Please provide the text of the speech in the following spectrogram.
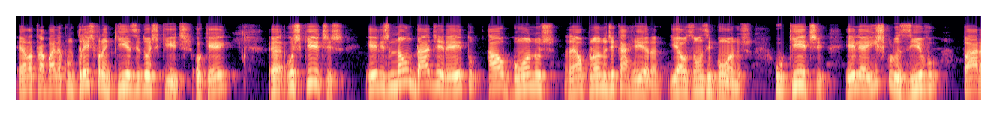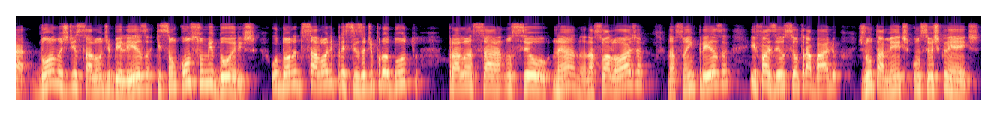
ela trabalha com três franquias e dois kits, ok? É, os kits eles não dão direito ao bônus, né, ao plano de carreira e aos 11 bônus. O kit ele é exclusivo para donos de salão de beleza que são consumidores. O dono de salão ele precisa de produto, para lançar no seu, né, na sua loja, na sua empresa e fazer o seu trabalho juntamente com seus clientes.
